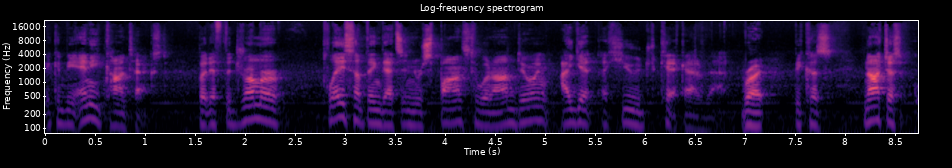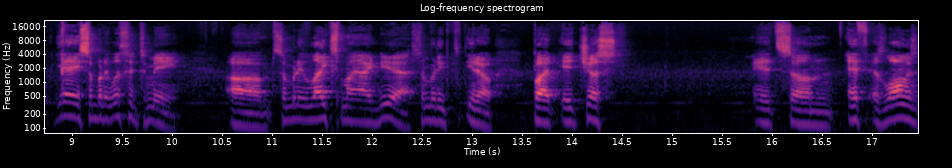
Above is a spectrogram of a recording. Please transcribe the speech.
it can be any context. But if the drummer plays something that's in response to what I'm doing, I get a huge kick out of that Right. because not just yay somebody listened to me, um, somebody likes my idea, somebody you know, but it just it's um, if as long as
